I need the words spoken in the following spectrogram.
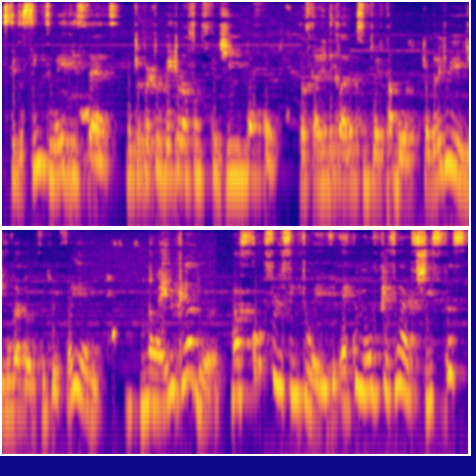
escrito Synthwave is dead, porque o Perturbator lançou um disco de pop-punk. Então os caras já declararam que o Synthwave tá morto, porque o grande divulgador do Synthwave foi ele. Não é ele o criador. Mas como que surge o Synthwave? É curioso porque são artistas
